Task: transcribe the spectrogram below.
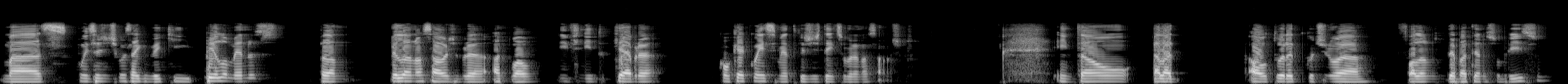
Mas com isso a gente consegue ver que, pelo menos pela, pela nossa álgebra atual, infinito quebra qualquer conhecimento que a gente tem sobre a nossa álgebra. Então, ela, a autora continua falando, debatendo sobre isso,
